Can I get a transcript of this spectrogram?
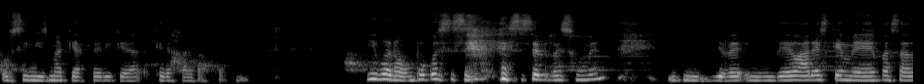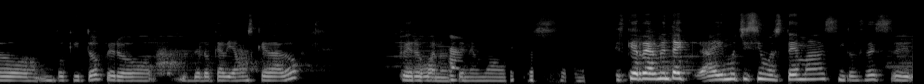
por, sí misma qué hacer y qué, dejar de hacer. Y bueno, un poco ese, es el resumen. Yo veo ahora es que me he pasado un poquito pero de lo que habíamos quedado, pero bueno, ah. tenemos... Eh, es que realmente hay, muchísimos temas, entonces eh,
